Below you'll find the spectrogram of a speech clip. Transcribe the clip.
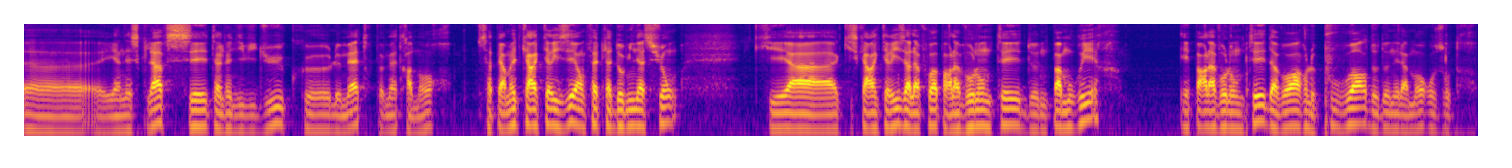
et un esclave, c'est un individu que le maître peut mettre à mort. Ça permet de caractériser en fait la domination qui, se caractérise à la fois par la volonté de ne pas mourir et par la volonté d'avoir le pouvoir de donner la mort aux autres.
